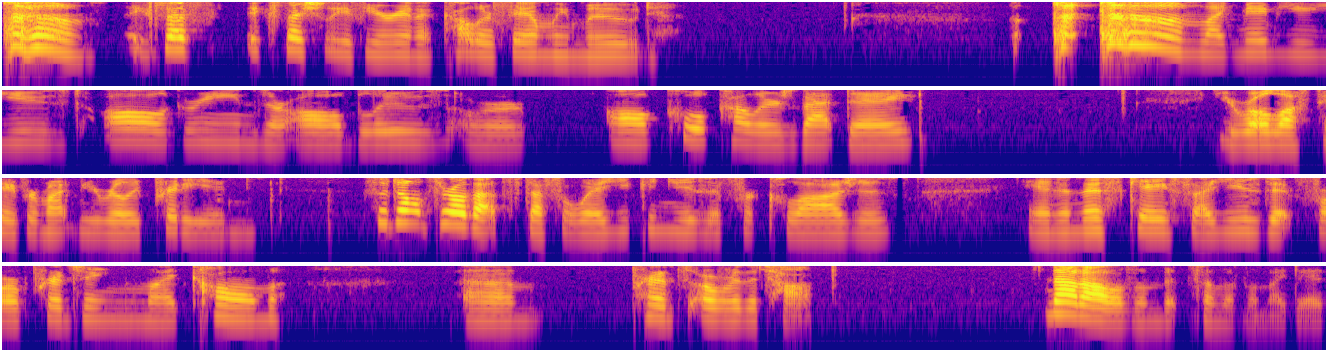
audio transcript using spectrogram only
especially if you're in a color family mood. like maybe you used all greens or all blues or all cool colors that day. Your roll-off paper might be really pretty and so don't throw that stuff away. You can use it for collages. And in this case, I used it for printing my comb um, prints over the top. Not all of them, but some of them I did.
